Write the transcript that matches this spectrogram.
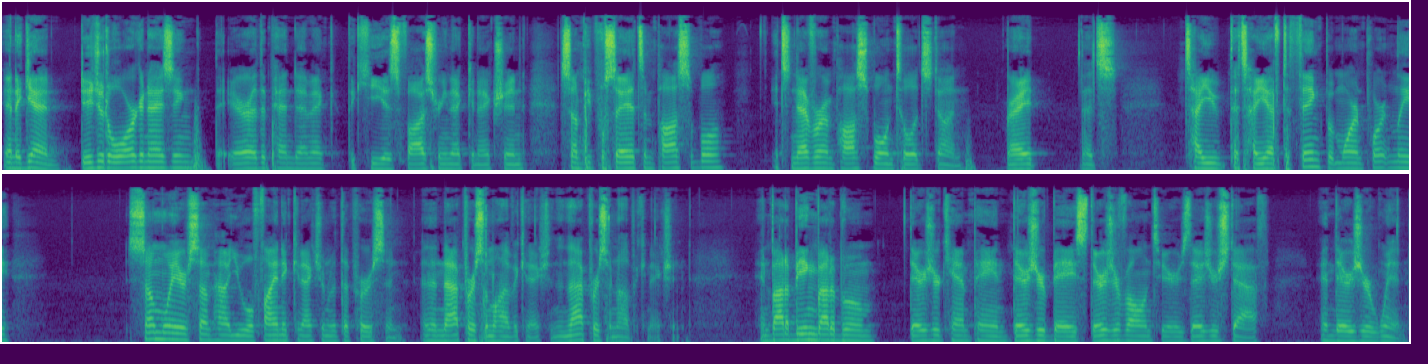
And again, digital organizing, the era of the pandemic, the key is fostering that connection. Some people say it's impossible. It's never impossible until it's done, right? That's that's how you that's how you have to think, but more importantly, some way or somehow you will find a connection with the person, and then that person will have a connection, and that person will have a connection. And bada bing, bada boom, there's your campaign, there's your base, there's your volunteers, there's your staff, and there's your win.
